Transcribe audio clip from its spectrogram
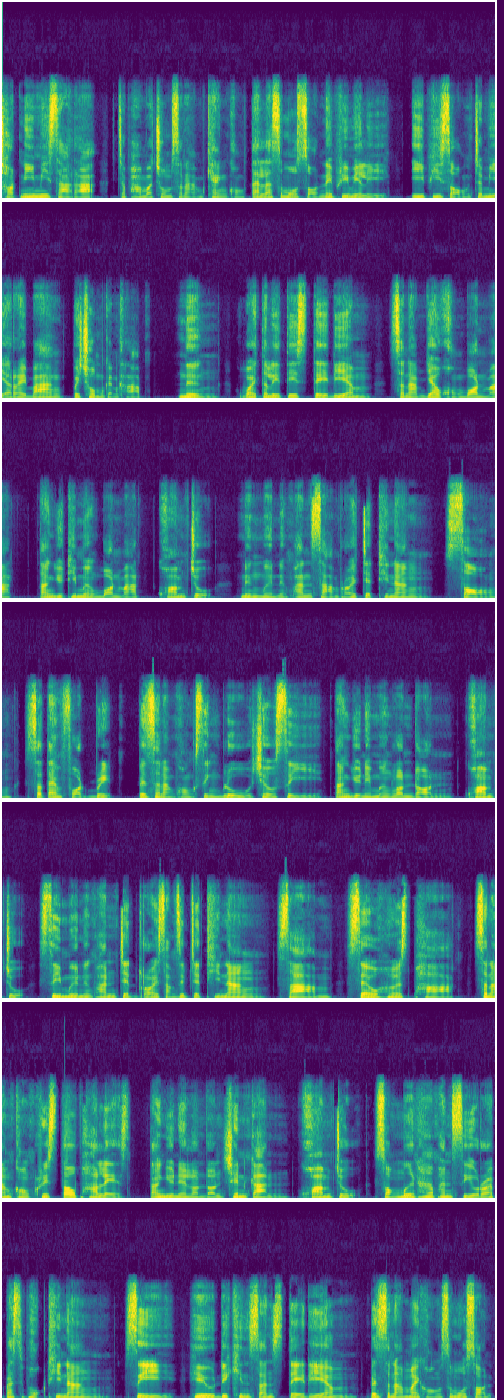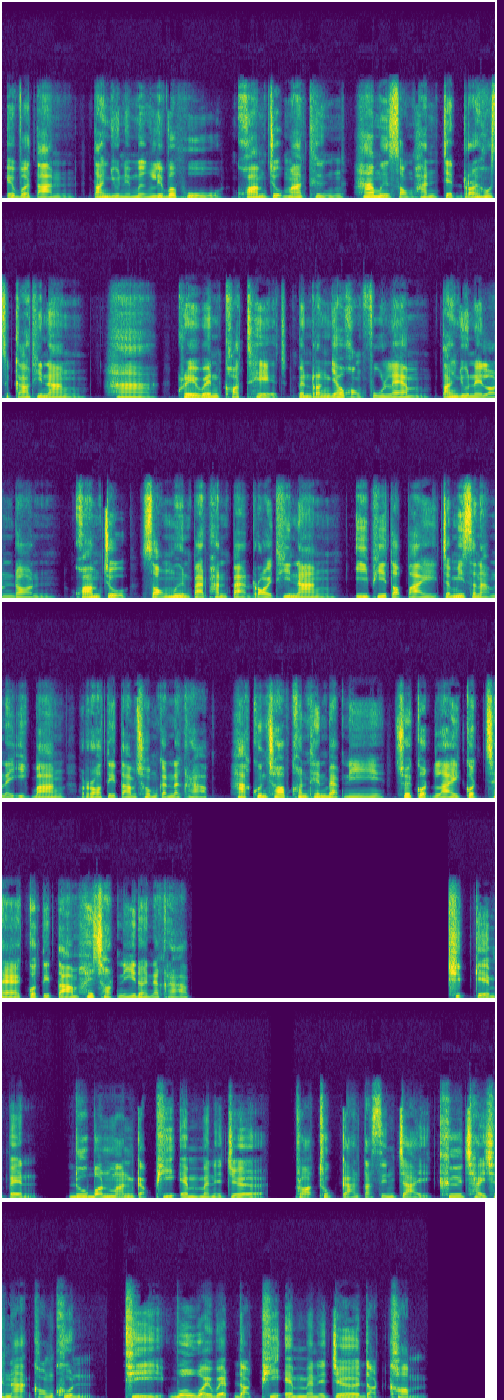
ช็อตนี้มีสาระจะพามาชมสนามแข่งของแต่ละสโมสรในพรีเมียร์ลีก EP 2 จะมีอะไรบ้างไปชมกันครับ 1. Vitality Stadium สนามเย้าของบอลมัดตั้งอยู่ที่เมืองบอลมัดความจุ 11,307 ที่นั่ง 2. Stamford Bridge เป็นสนามของสิงห์บลูเชลซี ตั้งอยู่ในเมืองลอนดอน ความจุ 41,737 ที่นั่ง 3. Selhurst Park สนามของ Crystal Palace ตั้งอยู่ในลอนดอนเช่นกัน ความจุ 25,486 ที่นั่ง 4. Hill Dickinson Stadium เป็นสนามใหม่ของสโมสรเอเวอร์ตัน ตั้งอยู่ในเมืองลิเวอร์พูล ความจุมากถึง 52,769 ที่นั่ง 5. Craven Cottage เป็นรังเย้าของฟูลแลม ตั้งอยู่ในลอนดอน ความจุ 28,800 ที่นั่ง EP ต่อไปจะมีสนามไหนอีกบ้าง รอติดตามชมกันนะครับ หากคุณชอบคอนเทนต์แบบนี้ ช่วยกดไลค์ กดแชร์ กดติดตามให้ช็อตนี้หน่อยนะครับ คิดเกมเป็น ดูบอลมันกับ PM Manager เพราะทุกการตัดสินใจคือชัยชนะของคุณ ที่ www.pmmanager.com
